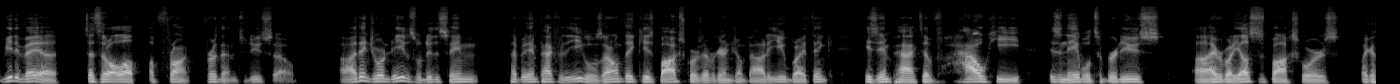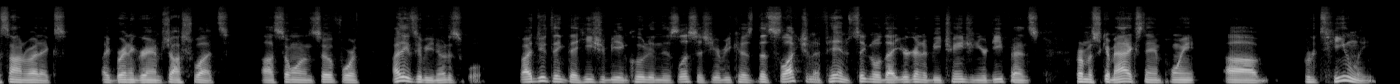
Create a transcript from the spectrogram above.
Vita Vea sets it all up up front for them to do so. Uh, I think Jordan Davis will do the same type of impact for the Eagles. I don't think his box score is ever going to jump out at you, but I think his impact of how he isn't able to produce uh, everybody else's box scores, like Haason Reddick's, like Brandon Graham's, Josh Sweat's, uh, so on and so forth, I think it's going to be noticeable. So I do think that he should be included in this list this year because the selection of him signaled that you're going to be changing your defense from a schematic standpoint uh, routinely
